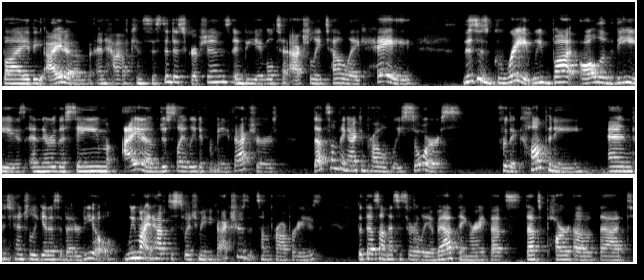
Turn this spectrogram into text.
by the item and have consistent descriptions and be able to actually tell like, hey, this is great. We bought all of these and they're the same item, just slightly different manufacturers. That's something I can probably source for the company and potentially get us a better deal. We might have to switch manufacturers at some properties, but that's not necessarily a bad thing, right? That's that's part of that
